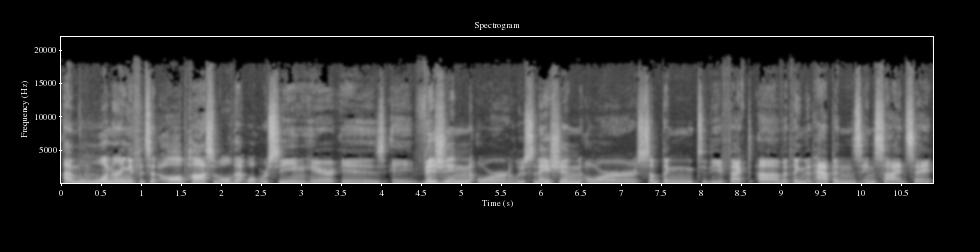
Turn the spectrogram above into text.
I'm wondering if it's at all possible that what we're seeing here is a vision or hallucination or something to the effect of a thing that happens inside, say,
